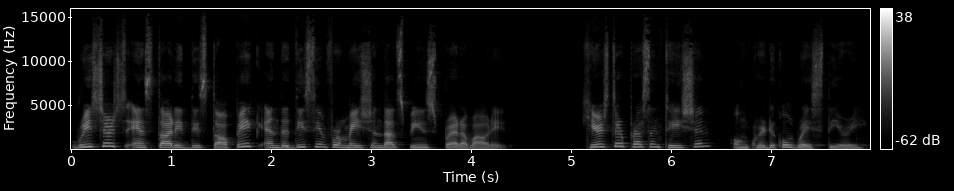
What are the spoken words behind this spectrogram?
researched and studied this topic and the disinformation that's being spread about it. Here's their presentation on critical race theory.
